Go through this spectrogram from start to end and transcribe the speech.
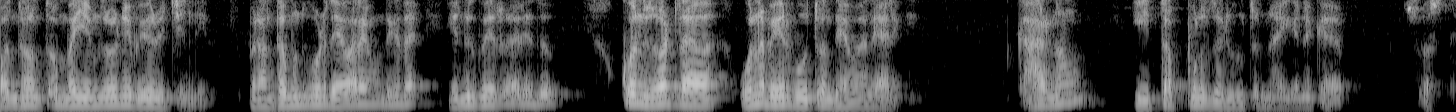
పంతొమ్మిది వందల తొంభై ఎనిమిదిలోనే పేరు వచ్చింది. మరి అంతకుముందు కూడా దేవాలయం ఉంది కదా ఎందుకు పేరు రాలేదు? కొన్ని చోట్ల ఉన్న పేరు పోతుంది దేవాలయాలకి. కారణం ఈ తప్పులు జరుగుతున్నాయి కనుక స్వస్తి.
